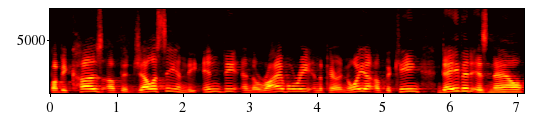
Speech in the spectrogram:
but because of the jealousy and the envy and the rivalry and the paranoia of the king. David is now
